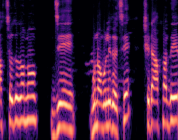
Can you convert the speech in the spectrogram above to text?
আশ্চর্যজনক যে গুণাবলী রয়েছে, সেটা আপনাদের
